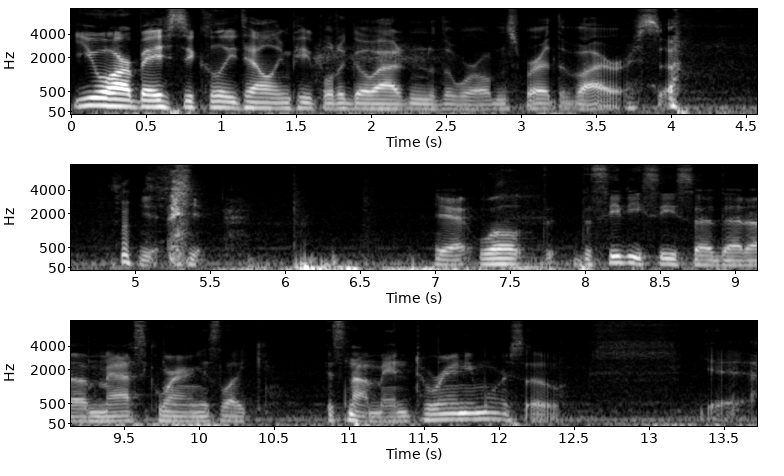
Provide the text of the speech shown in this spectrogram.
you are basically telling people to go out into the world and spread the virus. So, yeah, yeah. Yeah. Well, th- the CDC said that uh, mask wearing is like it's not mandatory anymore. So, yeah.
